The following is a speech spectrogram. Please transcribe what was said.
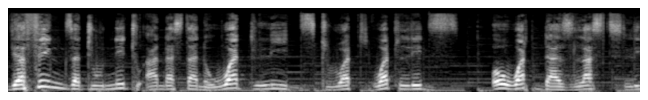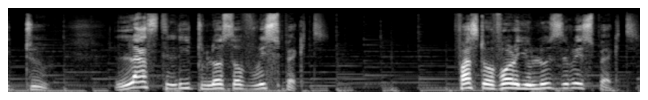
there are things that you need to understand what leads to what what leads or what does lust lead to. Lust lead to loss of respect. First of all, you lose respect.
